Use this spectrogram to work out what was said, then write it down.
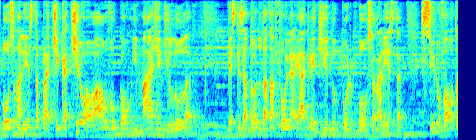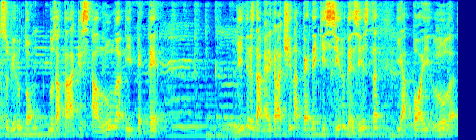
Bolsonarista pratica tiro ao alvo com imagem de Lula. Pesquisador do Datafolha é agredido por bolsonarista. Ciro volta a subir o tom dos ataques a Lula e PT. Líderes da América Latina pedem que Ciro desista e apoie Lula.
